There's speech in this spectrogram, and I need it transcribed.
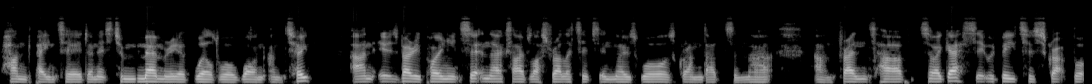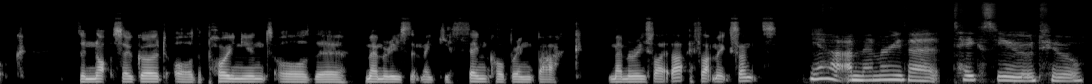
hand painted, and it's to memory of World War One and Two. And it was very poignant sitting there because I've lost relatives in those wars, granddads and that, and friends have. So I guess it would be to scrapbook the not so good or the poignant or the memories that make you think or bring back memories like that, if that makes sense. Yeah, a memory that takes you to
